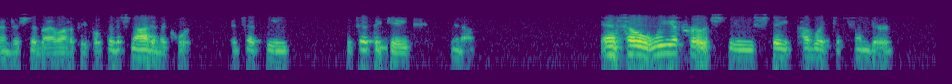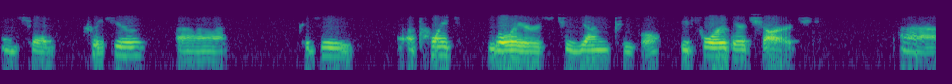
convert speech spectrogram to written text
understood by a lot of people, but it's not in the court. It's at the it's at the gate, you know. And so we approached the state public defender and said, could you uh, could you appoint lawyers to young people before they're charged? Uh,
